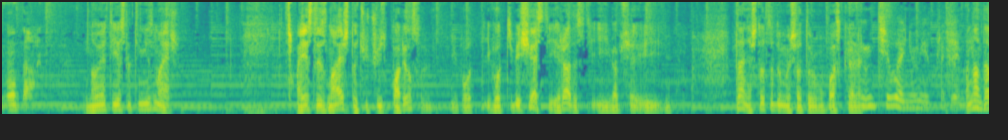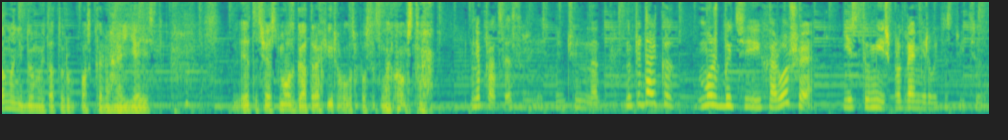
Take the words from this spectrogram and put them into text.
ну да. Но это если ты не знаешь. А если знаешь, то чуть-чуть порылся, и вот, и вот тебе счастье и радость, и вообще... И... Таня, что ты думаешь о Турбо Паскале? Ничего я не умею программировать. Она давно не думает о Турбо Паскале, у нее я есть. Эта часть мозга атрофировалась после знакомства. У меня процессор есть, мне ничего не надо. Ну, педалька может быть и хорошая, если ты умеешь программировать действительно.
